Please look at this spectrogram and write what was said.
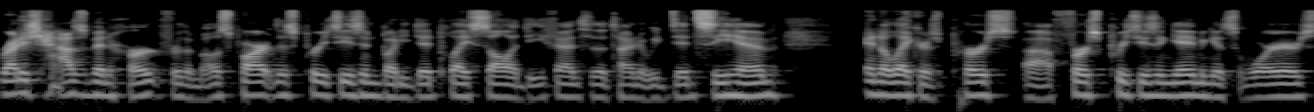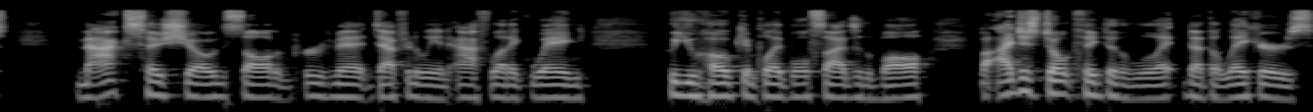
Reddish has been hurt for the most part this preseason, but he did play solid defense at the time that we did see him in the Lakers' uh, first preseason game against the Warriors. Max has shown solid improvement, definitely an athletic wing who you hope can play both sides of the ball. But I just don't think that the that the Lakers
